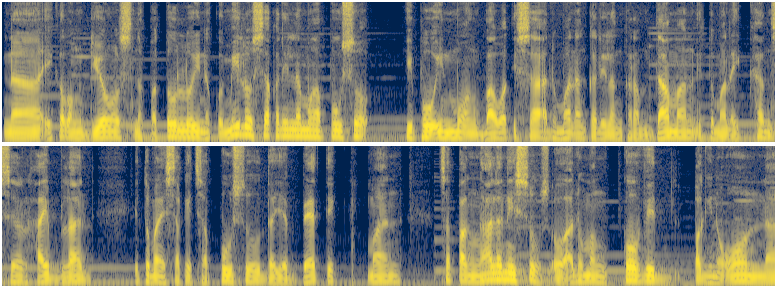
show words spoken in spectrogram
na ikaw ang Diyos na patuloy na kumilos sa kanilang mga puso Hipuin mo ang bawat isa anuman ang kanilang karamdaman, ito man ay cancer, high blood, ito man ay sakit sa puso, diabetic man, sa pangalan ni Jesus o anumang COVID, Panginoon, na,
